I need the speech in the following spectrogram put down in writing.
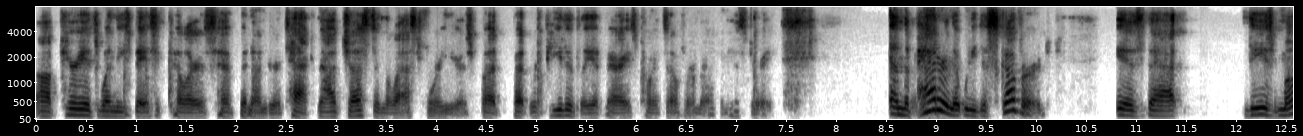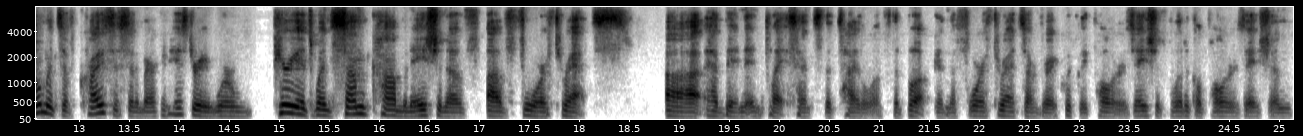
Uh, periods when these basic pillars have been under attack, not just in the last four years, but but repeatedly at various points over American history. And the pattern that we discovered is that these moments of crisis in American history were periods when some combination of, of four threats uh, have been in place, hence the title of the book. And the four threats are very quickly polarization, political polarization,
